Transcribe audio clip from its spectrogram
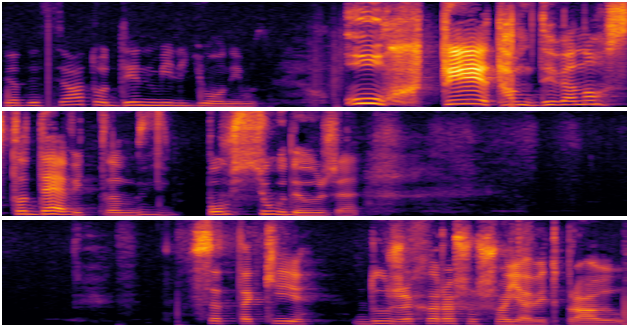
51 мільйон. Ух ти! Там 99 там повсюди вже. Все-таки дуже хорошо, що я відправив.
